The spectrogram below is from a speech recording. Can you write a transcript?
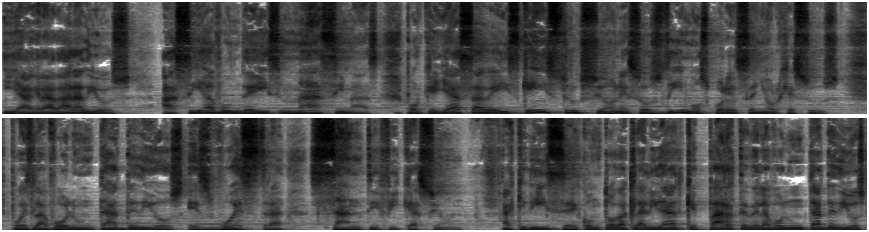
y agradar a Dios, así abundéis más y más, porque ya sabéis qué instrucciones os dimos por el Señor Jesús, pues la voluntad de Dios es vuestra santificación. Aquí dice con toda claridad que parte de la voluntad de Dios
